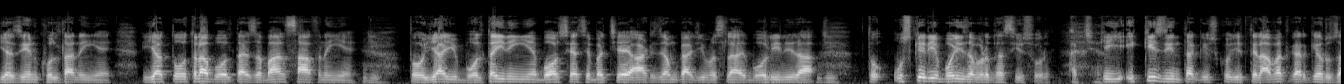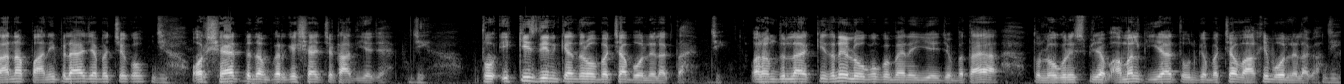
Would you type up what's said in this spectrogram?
या जहन खुलता नहीं है या तोतला बोलता है ज़बान साफ़ नहीं है तो या ये बोलता ही नहीं है बहुत से ऐसे बच्चे आर्टिज्म का जी मसला है बोल ही नहीं रहा। तो उसके लिए बड़ी ज़बरदस्त ये सूरत। अच्छा। कि ये 21 दिन तक इसको ये तिलावत करके रोज़ाना पानी पिलाया जाए बच्चे को जी। और शहद पे दम करके शहद चटा दिया जाए। जी। तो 21 दिन के अंदर वो बच्चा बोलने लगता है। जी। अल्हम्दुलिल्लाह कितने लोगों को मैंने ये जब बताया तो लोगों ने इस पर जब अमल किया तो उनके बच्चा वाकई बोलने लगा। जी,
